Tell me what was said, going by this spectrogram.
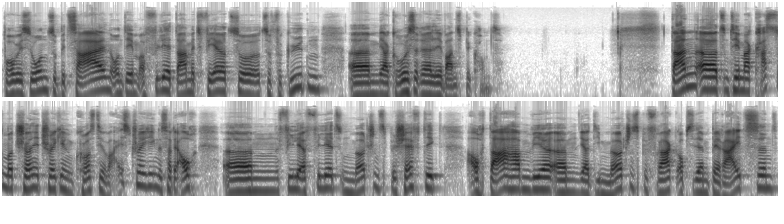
Provisionen zu bezahlen und dem Affiliate damit fairer zu, zu vergüten, ähm, ja, größere Relevanz bekommt. Dann äh, zum Thema Customer Journey Tracking und Cross-Device Tracking. Das hat ja auch ähm, viele Affiliates und Merchants beschäftigt. Auch da haben wir ähm, ja die Merchants befragt, ob sie denn bereit sind,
